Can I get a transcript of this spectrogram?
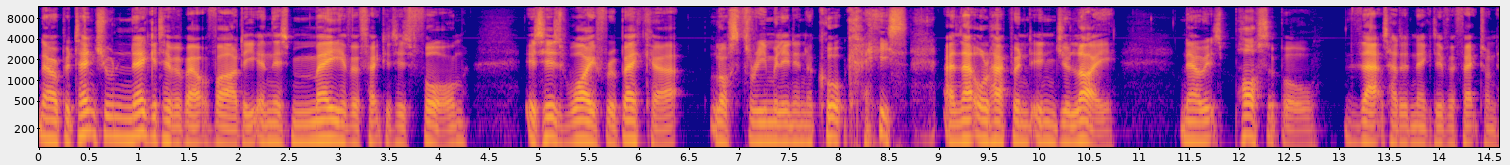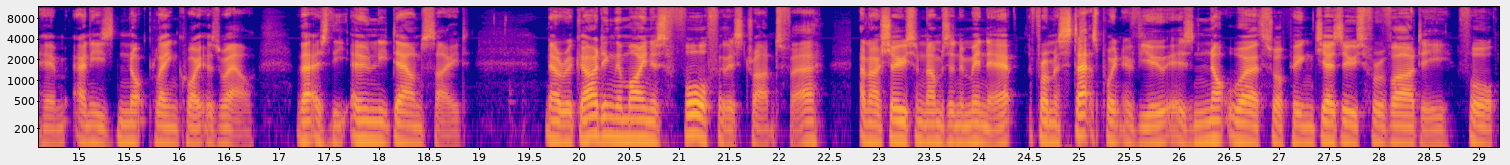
Now, a potential negative about Vardy, and this may have affected his form, is his wife Rebecca lost three million in a court case, and that all happened in July. Now, it's possible that's had a negative effect on him, and he's not playing quite as well. That is the only downside. Now, regarding the minus four for this transfer, and I'll show you some numbers in a minute. From a stats point of view, it is not worth swapping Jesus for Vardy for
